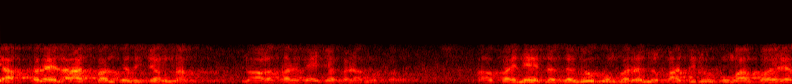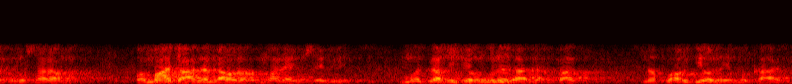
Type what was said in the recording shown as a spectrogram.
یا خپل لاس بند کړي جنګ نه نو هغه سره بیا جګړه مه کوه او فإن اعتزلوکم فلم یقاتلوکم وألقوا إلیکم السلام فما جعل الله لكم عليهم سبيلا مطلق جنگونه د الله پاک نه خوښ دي او نه پکار دي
